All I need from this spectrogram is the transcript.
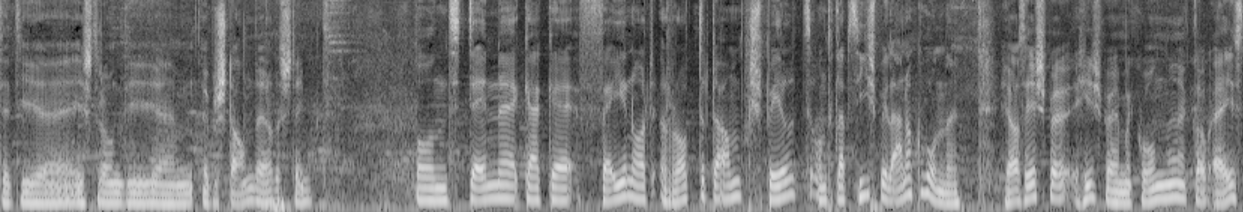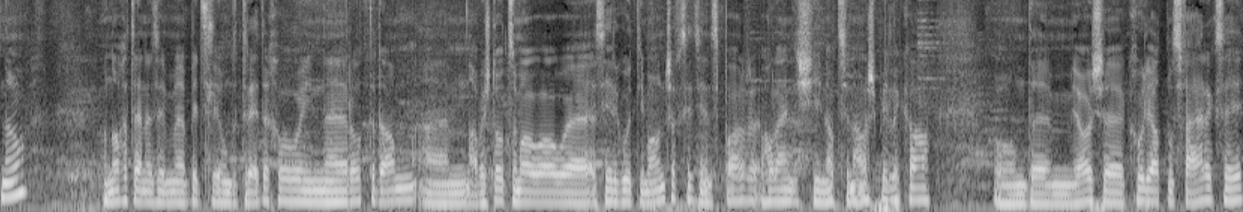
dort die äh, erste Runde ähm, überstanden. Ja, das stimmt. Und dann äh, gegen Feyenoord Rotterdam gespielt und ich glaube, sie Spiel auch noch gewonnen. Ja, das erste Hinspiel haben wir gewonnen, ich glaube, eins noch. Und nachher sind wir ein bisschen unter die Rede in äh, Rotterdam. Ähm, aber es war trotzdem auch, äh, eine sehr gute Mannschaft. Sie hatten ein paar holländische Nationalspieler. Gehabt. Und ähm, ja, es war eine coole Atmosphäre, gewesen,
